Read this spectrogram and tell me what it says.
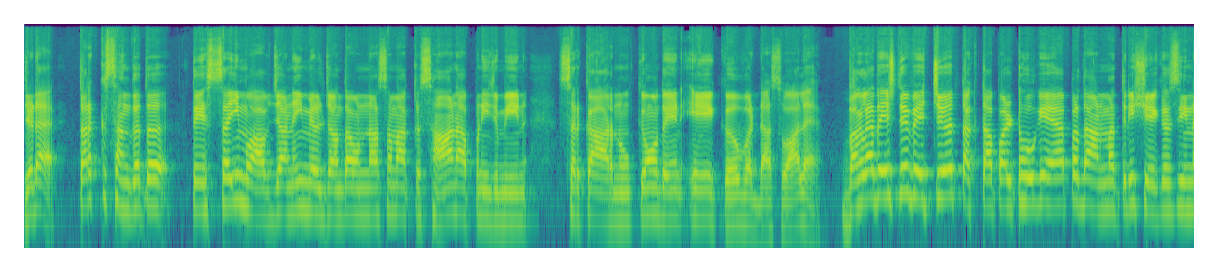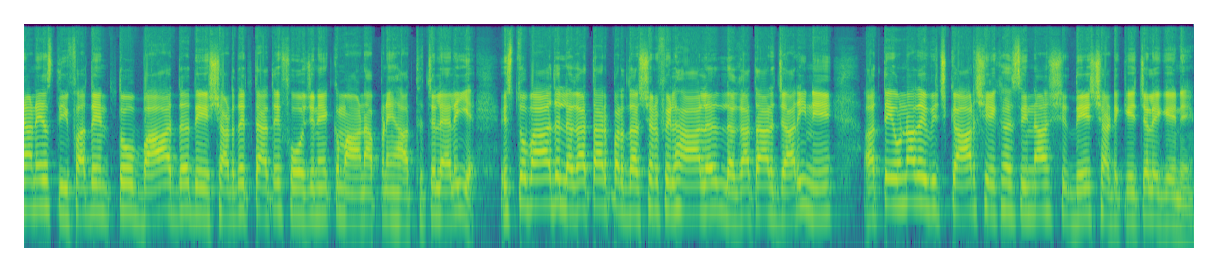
ਜਿਹੜਾ ਤਰਕ ਸੰਗਤ ਤੇ ਸਹੀ ਮੁਆਵਜ਼ਾ ਨਹੀਂ ਮਿਲ ਜਾਂਦਾ। ਉਹਨਾਂ ਸਮਾਂ ਕਿਸਾਨ ਆਪਣੀ ਜ਼ਮੀਨ ਸਰਕਾਰ ਨੂੰ ਕਿਉਂ ਦੇਣ, ਇਹ ਇੱਕ ਵੱਡਾ ਸਵਾਲ ਹੈ। ਬੰਗਲਾਦੇਸ਼ ਦੇ ਵਿੱਚ ਤਖਤਾ ਪਲਟ ਹੋ ਗਿਆ ਪ੍ਰਧਾਨ ਮੰਤਰੀ ਸ਼ੇਖ ਹਸੀਨਾ ਨੇ ਅਸਤੀਫਾ ਦੇਣ ਤੋਂ ਬਾਅਦ ਦੇਸ਼ ਛੱਡ ਦਿੱਤਾ ਤੇ ਫੌਜ ਨੇ ਕਮਾਨ ਆਪਣੇ ਹੱਥ 'ਚ ਲੈ ਲਈ ਹੈ। ਇਸ ਤੋਂ ਬਾਅਦ ਲਗਾਤਾਰ ਪ੍ਰਦਰਸ਼ਨ ਫਿਲਹਾਲ ਲਗਾਤਾਰ ਜਾਰੀ ਨੇ ਅਤੇ ਉਹਨਾਂ ਦੇ ਵਿਚਕਾਰ ਸ਼ੇਖ ਹਸੀਨਾ ਸ਼- ਦੇਸ਼ ਛੱਡ ਕੇ ਚਲੇ ਗਏ ਨੇ।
